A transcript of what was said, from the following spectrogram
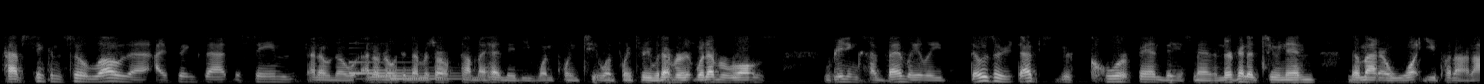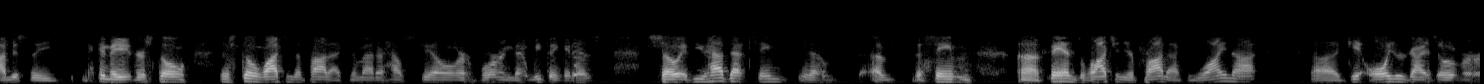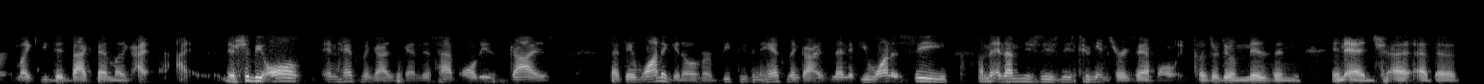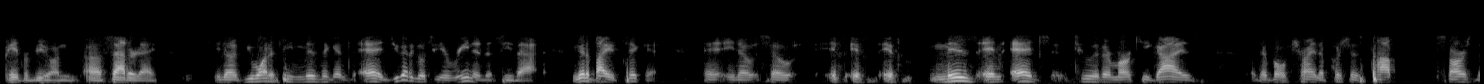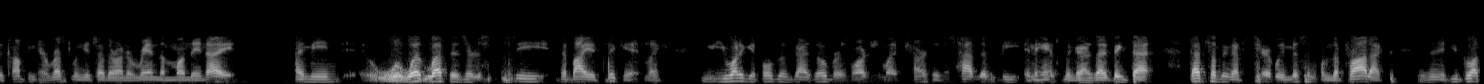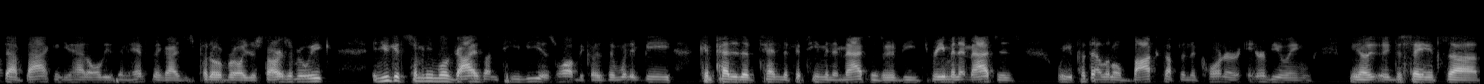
have sinking so low that I think that the same, I don't know, I don't know what the numbers are off the top of my head, maybe 1.2, 1.3, whatever, whatever Raw's ratings have been lately. Those are that's your core fan base, man, and they're going to tune in no matter what you put on. Obviously, they they're still they're still watching the product, no matter how stale or boring that we think it is. So if you have that same, you know, uh, the same uh, fans watching your product, why not uh, get all your guys over like you did back then? Like I, I, there should be all enhancement guys again. Just have all these guys that they want to get over, beat these enhancement guys. And then if you want to see, and I'm just using these two names for example because they're doing Miz and, and Edge at, at the pay per view on uh, Saturday. You know, if you want to see Miz against Edge, you got to go to the arena to see that. You got to buy a ticket. And, you know, so if if if Miz and Edge, two of their marquee guys, they're both trying to push as top stars of the company are wrestling each other on a random Monday night. I mean, what left is there to see to buy a ticket? Like you, you want to get both those guys over as large as life characters. Just have them be enhancement guys. I think that that's something that's terribly missing from the product. Is that if you brought that back and you had all these enhancement guys just put over all your stars every week, and you get so many more guys on TV as well because it wouldn't be competitive 10 to 15 minute matches. It would be three minute matches where you put that little box up in the corner interviewing. You know, just say it's uh,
